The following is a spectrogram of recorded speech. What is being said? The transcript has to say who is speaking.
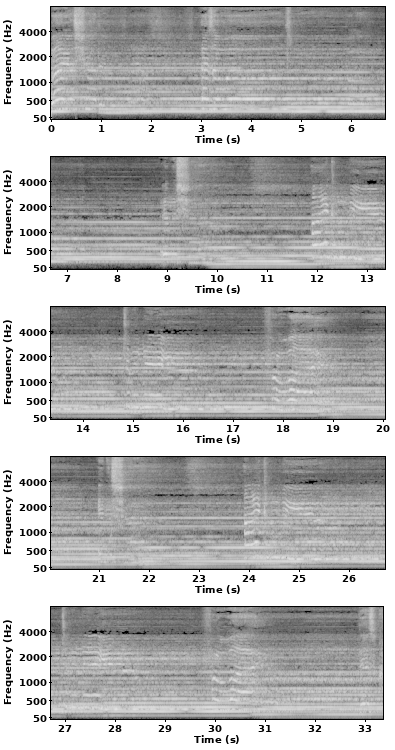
Speaker 1: by your shadow as I was. eyes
